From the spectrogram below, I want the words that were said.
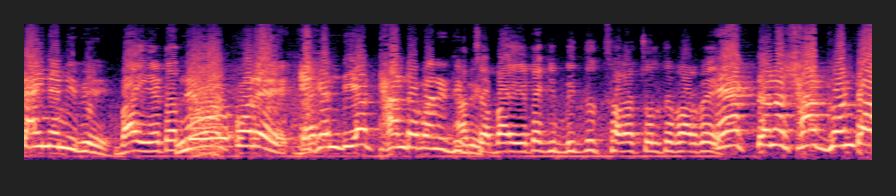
টাইনে নিবে। ভাই এটা নেওয়ার পরে এখান দিয়ে ঠান্ডা পানি দিবে। আচ্ছা ভাই এটা কি বিদ্যুৎ ছাড়া চলতে পারবে? একটা না সাত ঘণ্টা।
